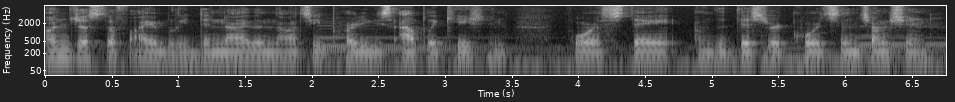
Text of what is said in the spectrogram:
unjustifiably denied the Nazi Party's application for a stay of the district court's injunction.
